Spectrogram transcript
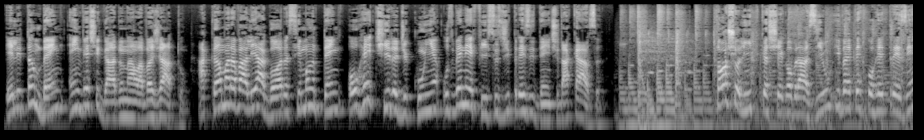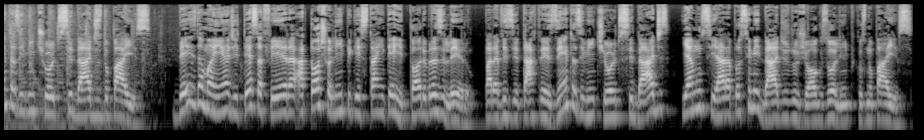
Ele também é investigado na Lava Jato. A Câmara avalia agora se mantém ou retira de Cunha os benefícios de presidente da casa. Tocha Olímpica chega ao Brasil e vai percorrer 328 cidades do país. Desde a manhã de terça-feira, a tocha olímpica está em território brasileiro para visitar 328 cidades e anunciar a proximidade dos Jogos Olímpicos no país.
